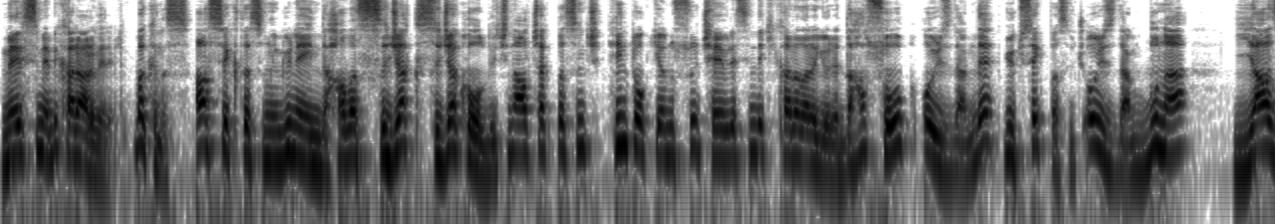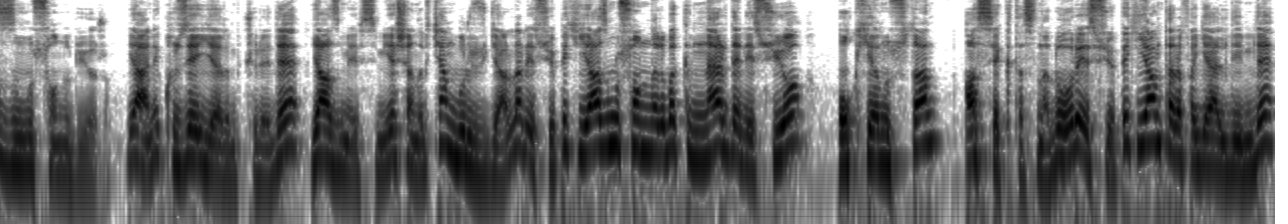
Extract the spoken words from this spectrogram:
mevsime bir karar verelim. Bakınız Asya kıtasının güneyinde hava sıcak sıcak olduğu için alçak basınç. Hint okyanusu çevresindeki karalara göre daha soğuk o yüzden de yüksek basınç. O yüzden buna yaz musonu diyorum. Yani kuzey yarım kürede yaz mevsimi yaşanırken bu rüzgarlar esiyor. Peki yaz musonları bakın nereden esiyor? Okyanustan Asya kıtasına doğru esiyor. Peki yan tarafa geldiğimde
